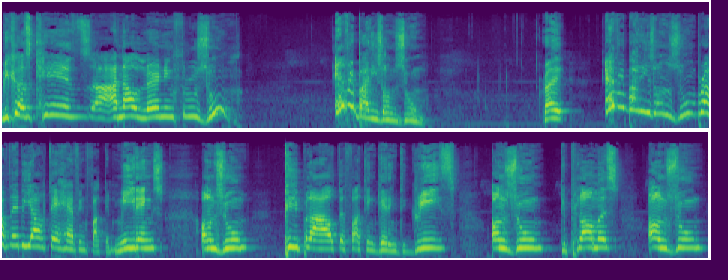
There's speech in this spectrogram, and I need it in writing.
Because kids are now learning through Zoom. Everybody's on Zoom, right? Everybody's on Zoom, bro. They be out there having fucking meetings on Zoom. People are out there fucking getting degrees on Zoom, diplomas on Zoom,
